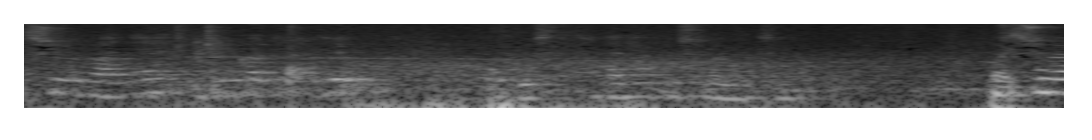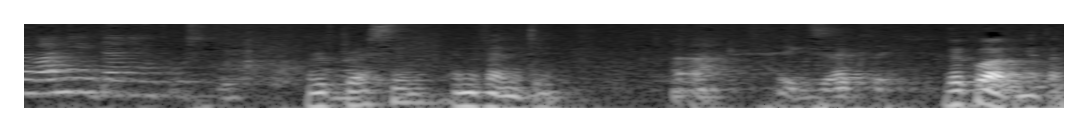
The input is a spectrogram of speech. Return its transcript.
Wstrzymywanie i druga to będzie upust, danie upustu emocjom. Tak. Wstrzymywanie i danie upustu. Repressing and venting. Ah, exactly. Dokładnie tak.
